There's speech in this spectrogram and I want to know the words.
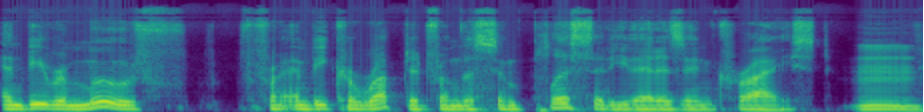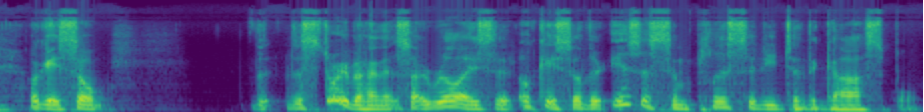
and be removed from, and be corrupted from the simplicity that is in Christ. Mm. Okay, so the, the story behind that. So I realized that, okay, so there is a simplicity to the gospel.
